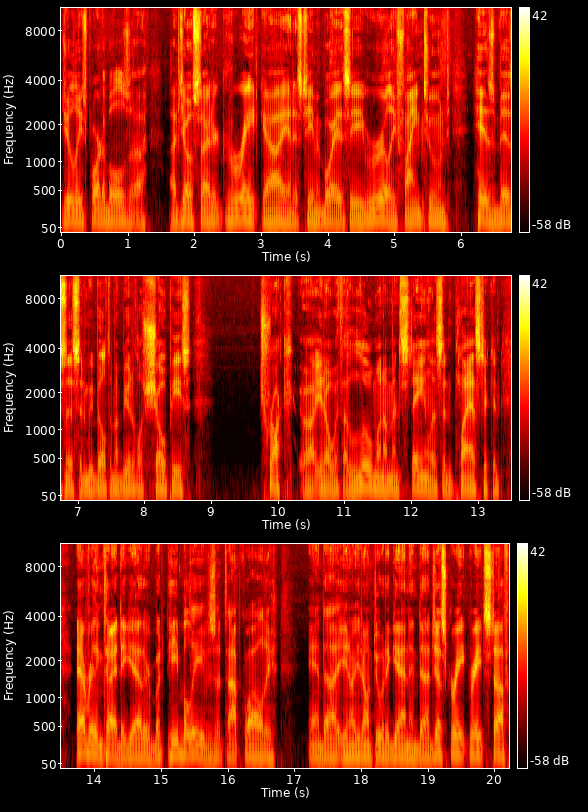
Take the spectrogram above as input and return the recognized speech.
Julie's Portables. Uh, Joe Snyder, great guy, and his team. And boy, is he really fine tuned his business. And we built him a beautiful showpiece truck, uh, you know, with aluminum and stainless and plastic and everything tied together. But he believes a top quality, and uh, you know, you don't do it again. And uh, just great, great stuff.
